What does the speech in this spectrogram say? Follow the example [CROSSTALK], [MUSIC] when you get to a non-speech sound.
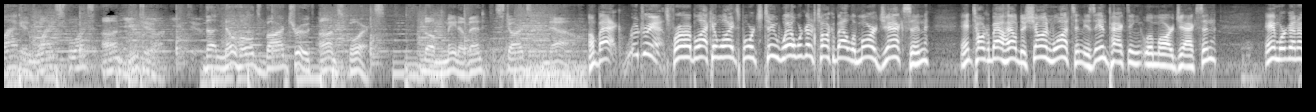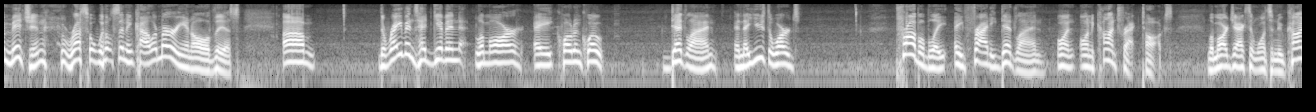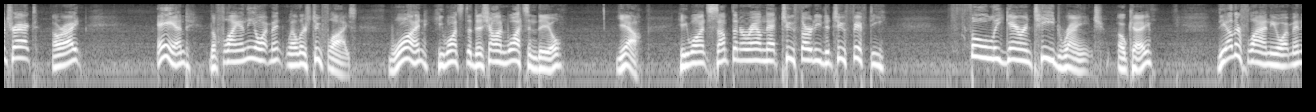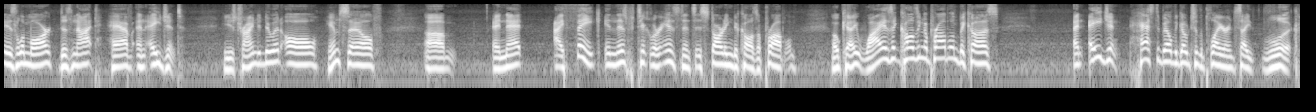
Black and White Sports on YouTube. The no holds barred truth on sports. The main event starts now. I'm back. Rodriguez for our Black and White Sports 2. Well, we're going to talk about Lamar Jackson and talk about how Deshaun Watson is impacting Lamar Jackson. And we're going to mention [LAUGHS] Russell Wilson and Kyler Murray in all of this. Um, the Ravens had given Lamar a quote unquote deadline, and they used the words probably a Friday deadline on, on contract talks. Lamar Jackson wants a new contract, all right? And the fly in the ointment, well, there's two flies. One, he wants the Deshaun Watson deal. Yeah. He wants something around that 230 to 250 fully guaranteed range. Okay. The other fly in the ointment is Lamar does not have an agent. He is trying to do it all himself. Um, and that, I think, in this particular instance, is starting to cause a problem. Okay. Why is it causing a problem? Because an agent has to be able to go to the player and say, look,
